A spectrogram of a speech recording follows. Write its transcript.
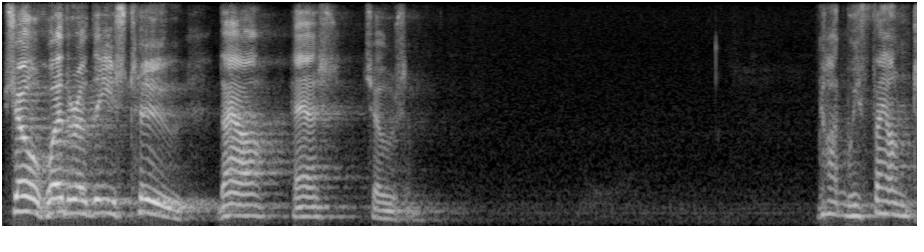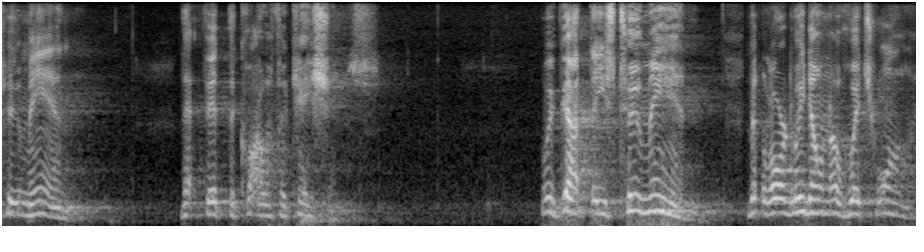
Show whether of these two thou hast chosen. God, we found two men that fit the qualifications. We've got these two men, but Lord, we don't know which one.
